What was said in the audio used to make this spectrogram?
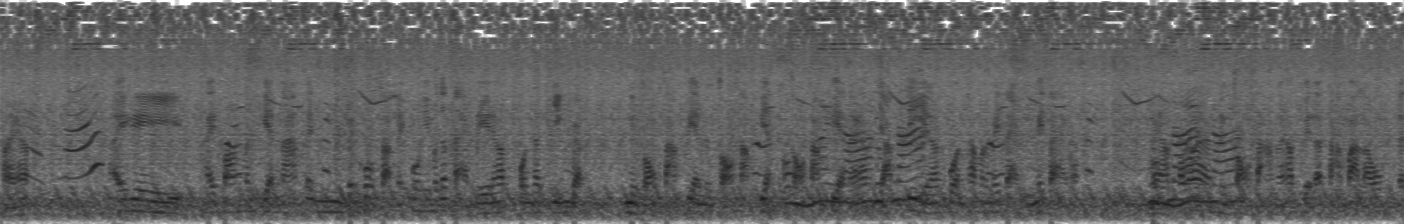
ไปครับ ไอ้ไอ้ตอนมันเปลี่ยนน้ำเป็นเป็นพวกสัตว์อะไรพวกนี้มันก็แตกดีนะครับ คนจะยิงแบบหนึ่งสองสามเปลี่ยนหนึ่งสองสามเปลี่ยนหนึ่งสองสามเปลี่ยนนะครับยัดจี้นะคนถ้ามันไม่แตกยิงไม่แตกครับนะครับเพราะว่าหนึ่งสองสามนะครับเปลี่ยนละสามบาทเรา แต่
